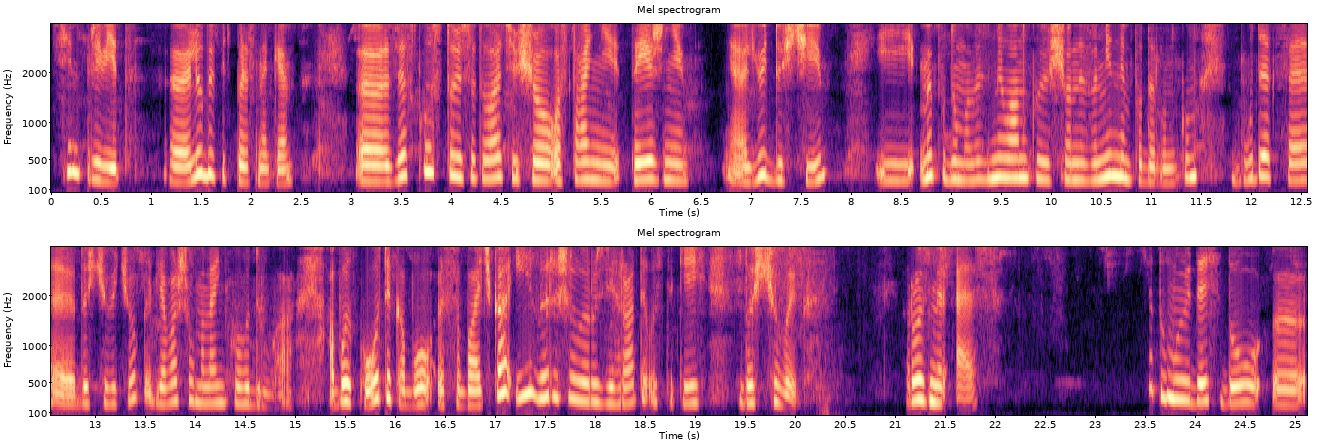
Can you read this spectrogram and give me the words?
Всім привіт, Е, любі підписники. Е, В зв'язку з тою ситуацією, що останні тижні е, льють дощі, і ми подумали з Міланкою, що незамінним подарунком буде це е, дощовичок для вашого маленького друга, або котик, або собачка, і вирішили розіграти ось такий дощовик. Розмір S. Я думаю, десь до е,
